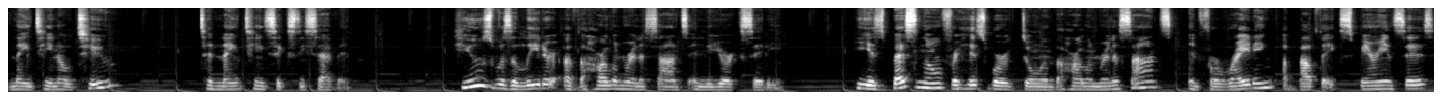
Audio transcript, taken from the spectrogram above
1902 to 1967. Hughes was a leader of the Harlem Renaissance in New York City. He is best known for his work during the Harlem Renaissance and for writing about the experiences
